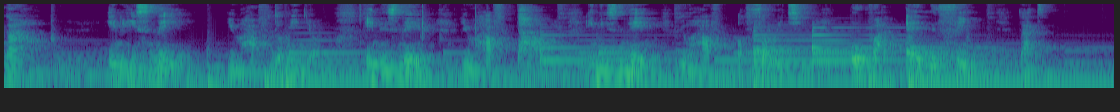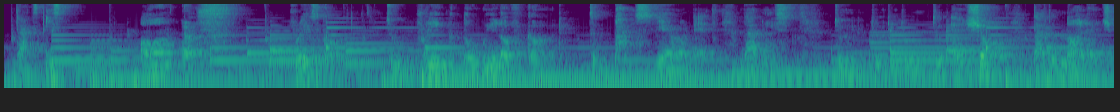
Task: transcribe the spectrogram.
now in his name you have dominion. In his name you have power. In his name you have authority over anything that that is on earth. Praise God to bring the will of God to pass here on earth. That is to, to, to, to, ensure that the knowledge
